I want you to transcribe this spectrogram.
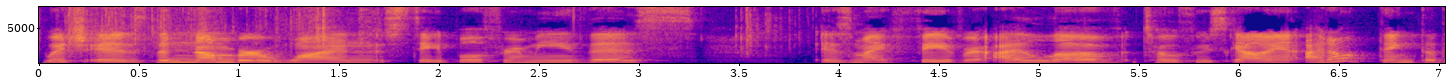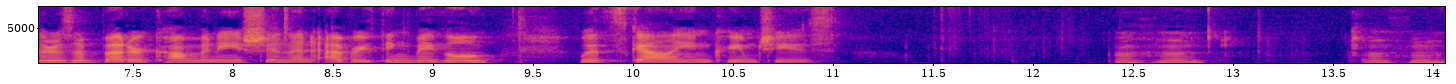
which is the number one staple for me. This is my favorite. I love tofu scallion. I don't think that there's a better combination than everything bagel with scallion cream cheese. Mm-hmm. Mm-hmm.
